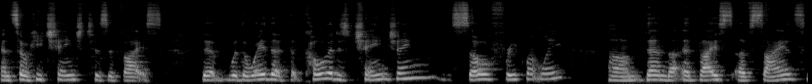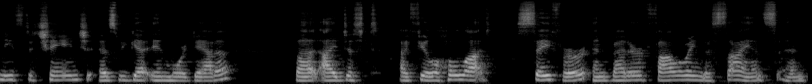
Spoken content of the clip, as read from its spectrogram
And so he changed his advice. The, with the way that the COVID is changing so frequently, um, then the advice of science needs to change as we get in more data. But I just, I feel a whole lot safer and better following the science and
